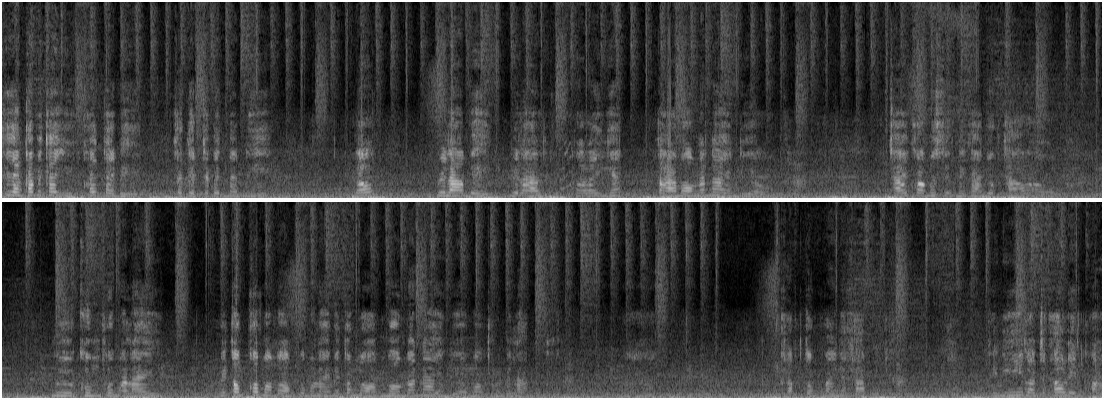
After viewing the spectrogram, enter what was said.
ถ้ายังเข้าไปใกล้อีกค่อยแตะเบรกสเต็ปจะเป็นแบบนี้ แล้วเวลาเบรกเวลาอะไรเงี้ย ตามองด้านหน้าอย่างเดียวค่ะใช้ความรู้สึกในการยกเท้าเอา มือคุมพวงมาลัยไม่ต้องก้มมามองพวงมาลัยไม่ต้องมองมองด้านหน้าอย่างเดียวมองถนนเป็นหลักนะฮะขับตรงไปนะครับค่ะทีนี้เราจะเข้าเลนขวา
